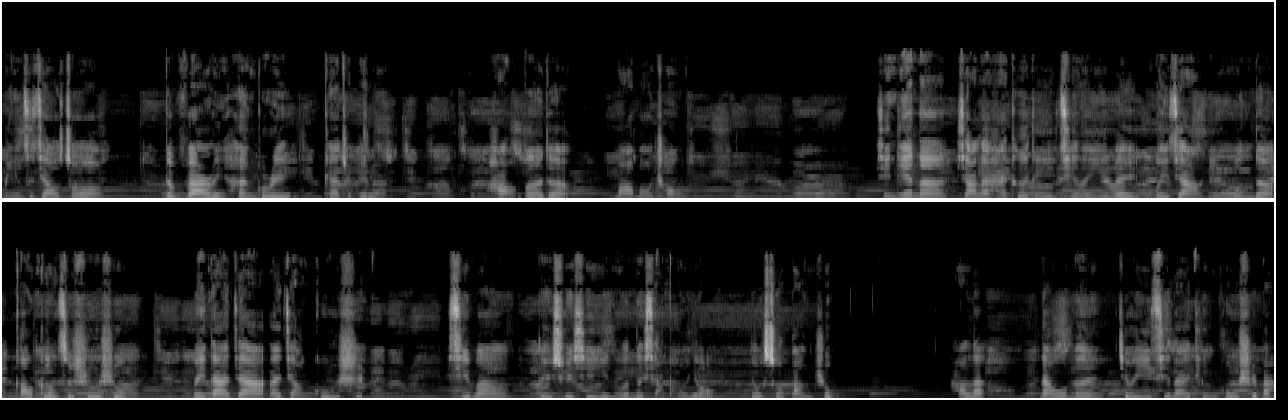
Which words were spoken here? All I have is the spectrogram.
名字叫做《The Very Hungry Caterpillar》，好饿的毛毛虫。今天呢，小磊还特地请了一位会讲英文的高个子叔叔，为大家来讲故事，希望对学习英文的小朋友有所帮助。好了，那我们就一起来听故事吧。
